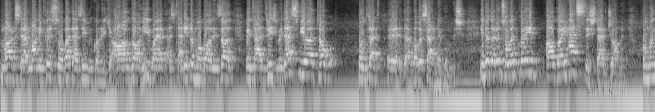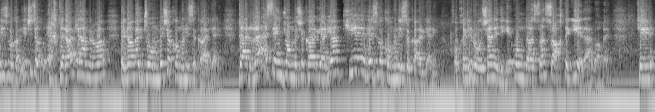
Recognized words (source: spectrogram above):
مارکس در مانیفست صحبت از این می‌کنه که آگاهی باید از طریق مبارزات به تدریج به دست بیاد تا قدرت در واقع سرنگون بشه. اینا دارن صحبت می‌کنه این آگاهی هستش در جامعه. کمونیسم کار یه چیز اختراع کردن به نام جنبش کمونیست کارگری. در رأس این جنبش کارگری هم کیه؟ حزب کمونیست کارگری. خب خیلی روشنه دیگه. اون داستان ساختگیه در واقع. که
